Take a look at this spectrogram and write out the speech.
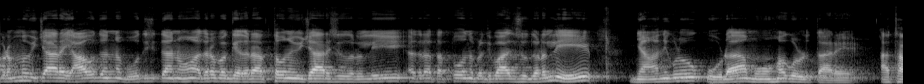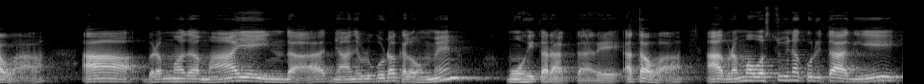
ಬ್ರಹ್ಮ ವಿಚಾರ ಯಾವುದನ್ನು ಬೋಧಿಸಿದ್ದಾನೋ ಅದರ ಬಗ್ಗೆ ಅದರ ಅರ್ಥವನ್ನು ವಿಚಾರಿಸುವುದರಲ್ಲಿ, ಅದರ ತತ್ವವನ್ನು ಪ್ರತಿಪಾದಿಸುವುದರಲ್ಲಿ ಜ್ಞಾನಿಗಳು ಕೂಡ ಮೋಹಗೊಳ್ಳುತ್ತಾರೆ. ಅಥವಾ ಆ ಬ್ರಹ್ಮದ ಮಾಯೆಯಿಂದ ಜ್ಞಾನಿಗಳು ಕೂಡ ಕೆಲವೊಮ್ಮೆ ಮೋಹಿತರಾಗ್ತಾರೆ. ಅಥವಾ ಆ ಬ್ರಹ್ಮ ವಸ್ತುವಿನ ಕುರಿತಾಗಿ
